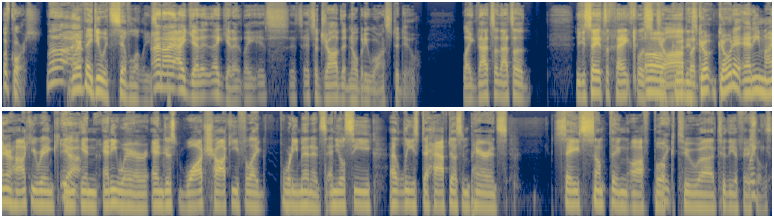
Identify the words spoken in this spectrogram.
Of course. No, no, I- if they do, it's civil at least. and I, I get it. I get it. Like it's it's it's a job that nobody wants to do. Like that's a that's a you can say it's a thankless oh job, goodness, but go go to any minor hockey rink in, Yeah. in anywhere and just watch hockey for like forty minutes, and you'll see at least a half dozen parents say something off book Like- to uh, to the like officials.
